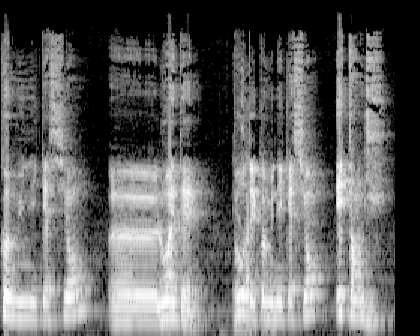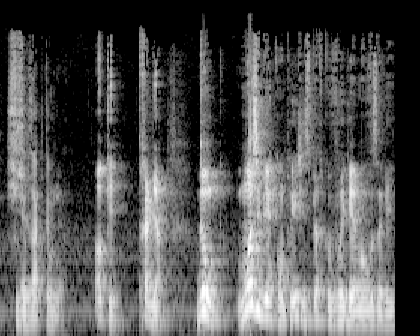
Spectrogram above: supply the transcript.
communications euh, lointaines, pour des communications étendues. Exactement. ok, très bien. Donc, moi j'ai bien compris, j'espère que vous également vous avez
